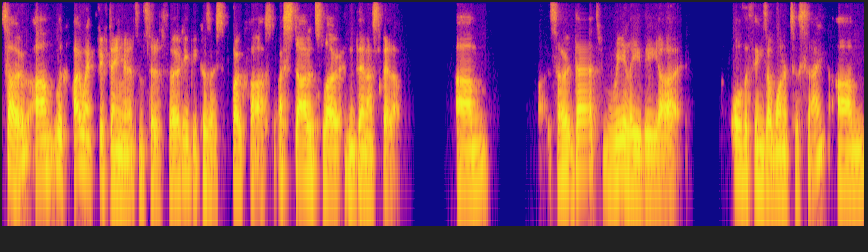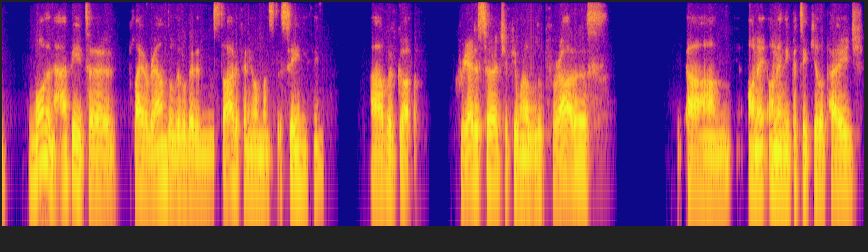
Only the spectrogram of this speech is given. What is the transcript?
So um, look, I went 15 minutes instead of 30 because I spoke fast. I started slow and then I sped up. Um, so that's really the uh, all the things I wanted to say. Um, more than happy to play around a little bit inside if anyone wants to see anything. Uh, we've got creator search if you want to look for artists um, on it on any particular page.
